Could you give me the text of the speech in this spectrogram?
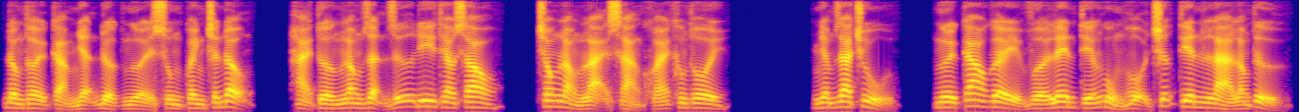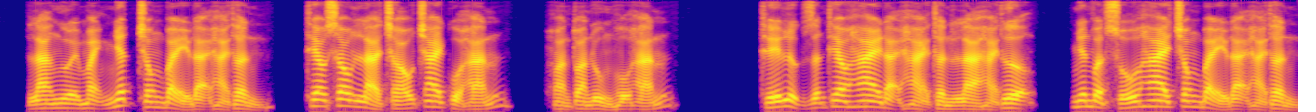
đồng thời cảm nhận được người xung quanh chấn động, hải tường long giận dữ đi theo sau, trong lòng lại sảng khoái không thôi. Nhậm gia chủ, người cao gầy vừa lên tiếng ủng hộ trước tiên là Long Tử, là người mạnh nhất trong bảy đại hải thần, theo sau là cháu trai của hắn, hoàn toàn ủng hộ hắn. Thế lực dẫn theo hai đại hải thần là hải thượng, nhân vật số 2 trong bảy đại hải thần,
